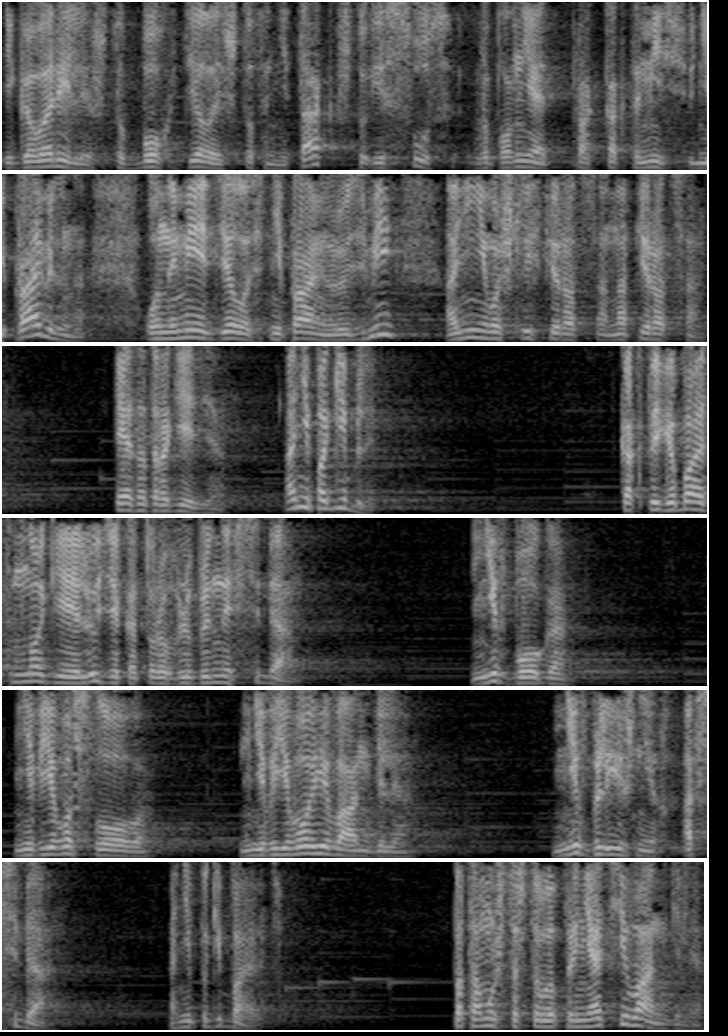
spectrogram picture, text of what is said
и говорили, что Бог делает что-то не так, что Иисус выполняет как-то миссию неправильно, Он имеет дело с неправильными людьми, они не вошли в пир отца, на пир отца. И это трагедия. Они погибли. Как погибают многие люди, которые влюблены в себя. Не в Бога, не в Его Слово – не в его Евангелие, не в ближних, а в себя. Они погибают. Потому что, чтобы принять Евангелие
